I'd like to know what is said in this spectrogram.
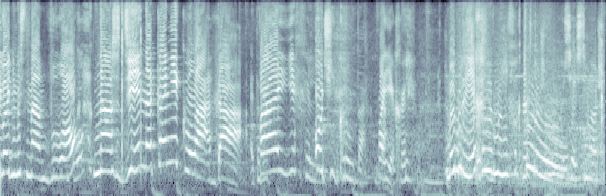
Сегодня мы снимаем влог. Наш день на каникулах. Да, это Поехали. очень круто. Поехали. Мы приехали в мануфактуру. Сейчас снимаешь.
